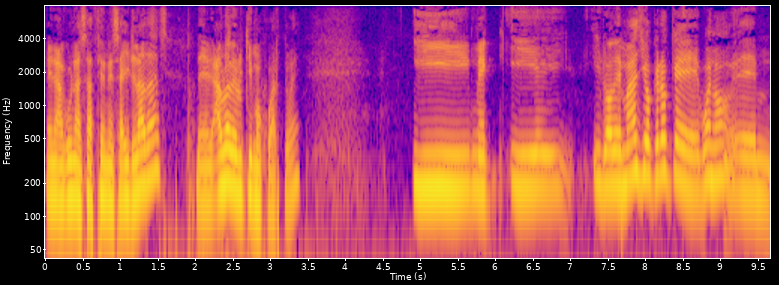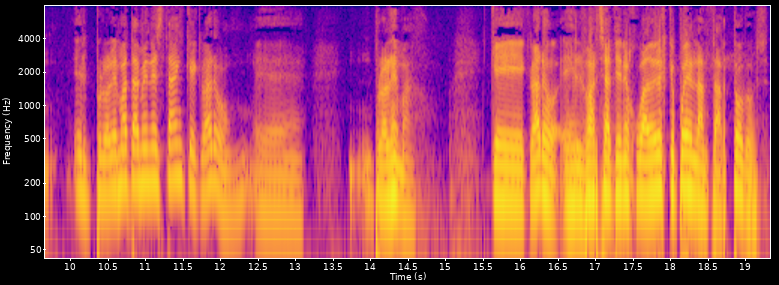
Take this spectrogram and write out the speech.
en algunas acciones aisladas. Hablo del último cuarto, ¿eh? Y, me, y, y lo demás yo creo que, bueno, eh, el problema también está en que, claro, eh, problema, que claro, el Barça tiene jugadores que pueden lanzar todos.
